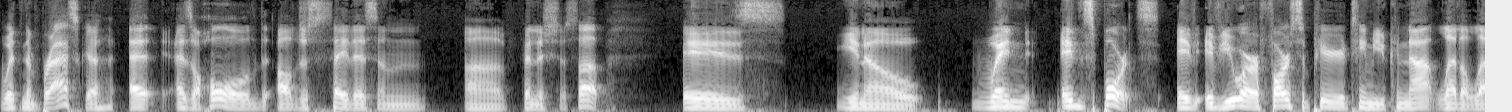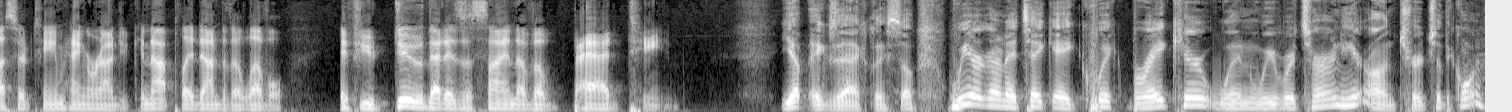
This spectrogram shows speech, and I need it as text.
with Nebraska as, as a whole. I'll just say this and uh, finish this up. Is you know when in sports, if if you are a far superior team, you cannot let a lesser team hang around. You cannot play down to their level. If you do, that is a sign of a bad team. Yep, exactly. So we are going to take a quick break here. When we return here on Church of the Corn.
